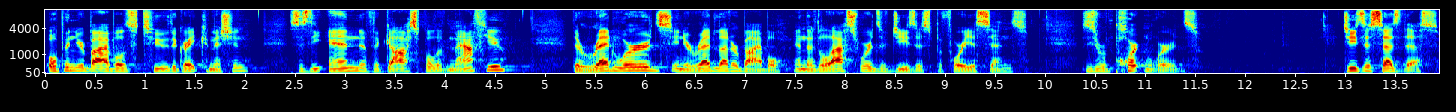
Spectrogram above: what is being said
Open your Bibles to the Great Commission. This is the end of the Gospel of Matthew. The red words in your red letter Bible, and they're the last words of Jesus before he ascends. These are important words. Jesus says this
